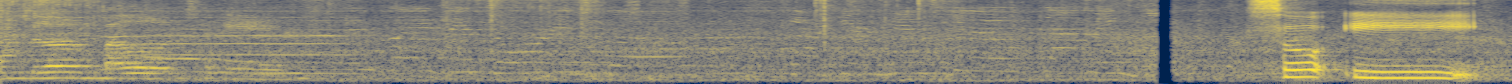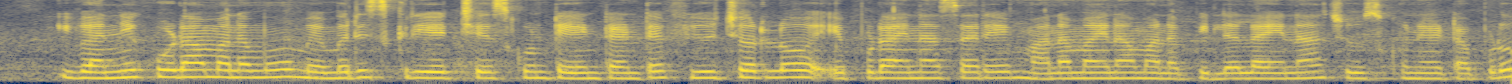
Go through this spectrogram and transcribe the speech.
అందులో సో ఈ ఇవన్నీ కూడా మనము మెమరీస్ క్రియేట్ చేసుకుంటే ఏంటంటే ఫ్యూచర్లో ఎప్పుడైనా సరే మనమైనా మన పిల్లలైనా చూసుకునేటప్పుడు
